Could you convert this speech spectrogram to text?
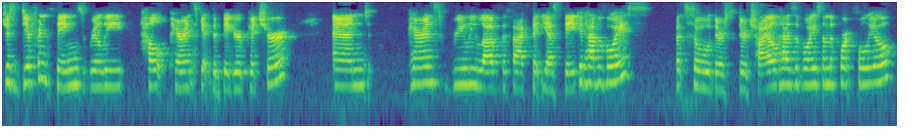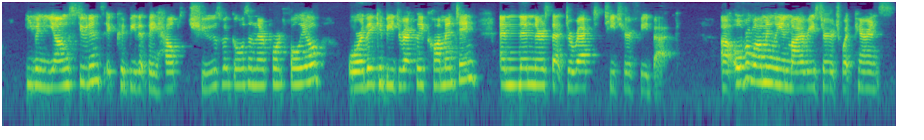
just different things really help parents get the bigger picture. And parents really love the fact that yes, they could have a voice, but so their, their child has a voice on the portfolio. Even young students, it could be that they helped choose what goes in their portfolio, or they could be directly commenting. And then there's that direct teacher feedback. Uh, overwhelmingly in my research, what parents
